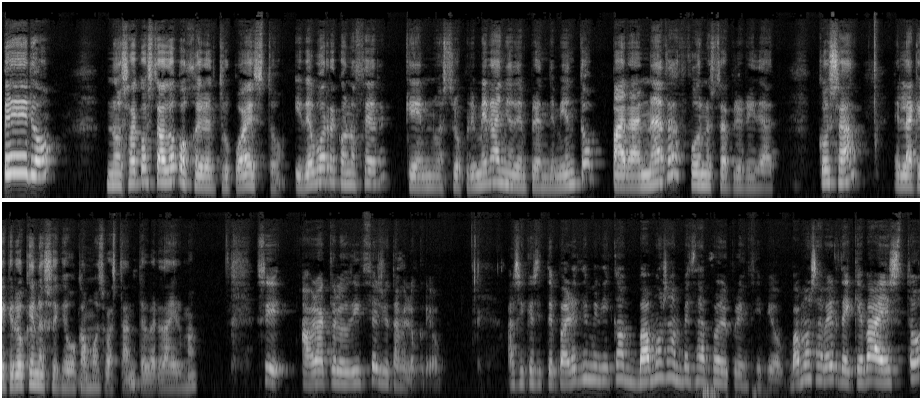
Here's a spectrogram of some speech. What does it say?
pero nos ha costado coger el truco a esto y debo reconocer que en nuestro primer año de emprendimiento para nada fue nuestra prioridad, cosa en la que creo que nos equivocamos bastante, ¿verdad, Irma? Sí, ahora que lo dices yo también lo creo. Así que si te parece, Milica, vamos a empezar por el principio. Vamos a ver de qué va esto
